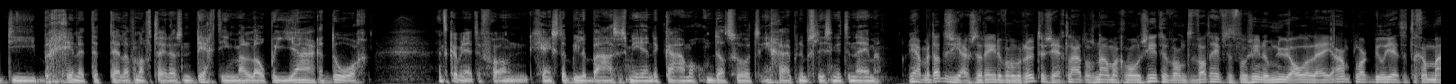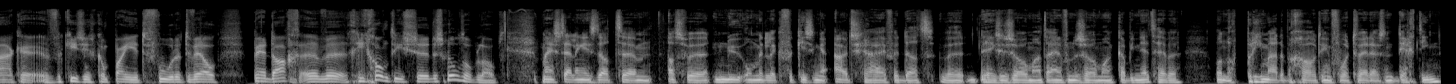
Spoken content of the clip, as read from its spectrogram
die beginnen te tellen vanaf 2013, maar lopen jaren door... Het kabinet heeft gewoon geen stabiele basis meer in de Kamer... om dat soort ingrijpende beslissingen te nemen. Ja, maar dat is juist de reden waarom Rutte zegt... laat ons nou maar gewoon zitten, want wat heeft het voor zin... om nu allerlei aanplakbiljetten te gaan maken... een verkiezingscampagne te voeren... terwijl per dag uh, we gigantisch uh, de schuld oploopt. Mijn stelling is dat um, als we nu onmiddellijk verkiezingen uitschrijven... dat we deze zomer, aan het einde van de zomer, een kabinet hebben... wat nog prima de begroting voor 2013...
